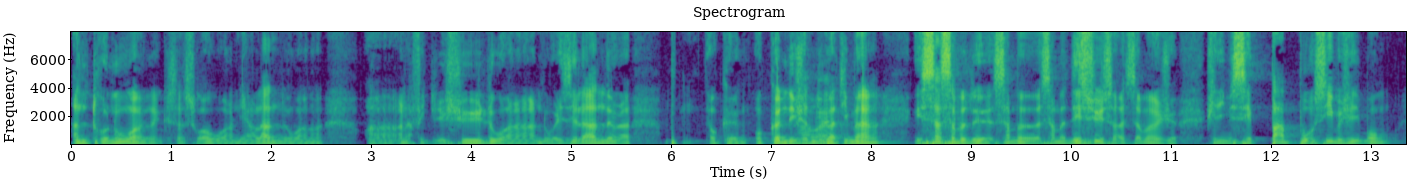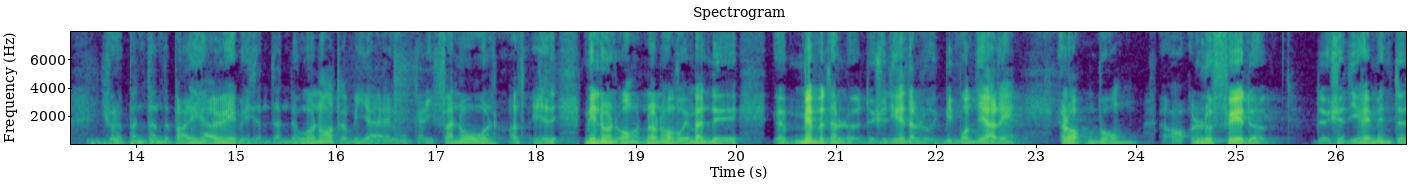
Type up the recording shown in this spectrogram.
entre nous, hein, que ce soit ou en Irlande, ou en, Afrique du Sud, ou en, Nouvelle-Zélande, aucun, aucun des gens ah du bâtiment. Et ça, ça m'a ça me, ça déçu. Ça, ça j'ai dit, mais c'est pas possible. J'ai dit, bon, ils veulent pas entendre parler Garué, mais ils entendent un autre, mais il y a ou Califano, ou autre. Mais non, non, non, non, vraiment euh, même dans le, je dirais dans le rugby mondial. Hein. Alors bon, le fait de, je dirais maintenant,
